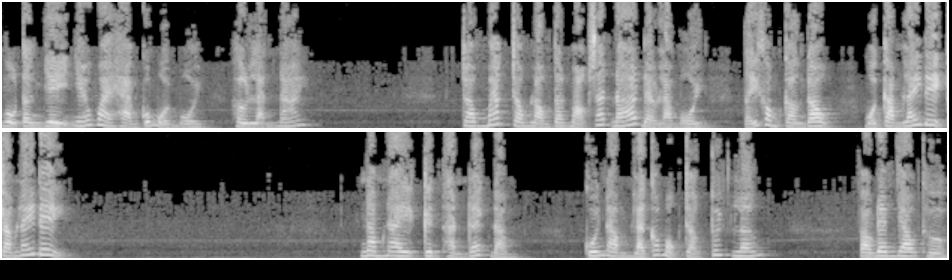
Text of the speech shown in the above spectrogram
Ngô tần gì nhéo quai hàm của muội muội hư lạnh nói. Trong mắt, trong lòng tên mọt sách đó đều là muội tỷ không cần đâu. Muội cầm lấy đi, cầm lấy đi. Năm nay kinh thành rét đậm. Cuối năm lại có một trận tuyết lớn. Vào đêm giao thừa,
